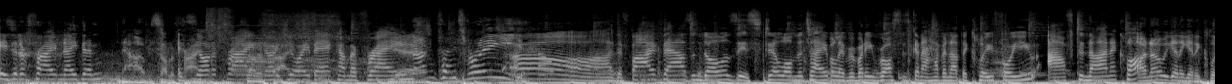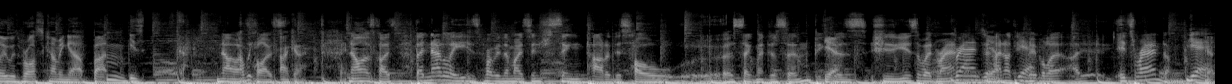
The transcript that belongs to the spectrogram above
Is it a frame, Nathan? No, it's not a frame. It's not a frame. Not a no frame. joy back. I'm afraid. Yeah. None from three. Oh, the five thousand dollars is still on the table. Everybody, Ross is going to have another clue for you after nine o'clock. I know we're going to get a clue with Ross coming up, but Hmm. Is No one's close. Okay. No one's close. But Natalie is probably the most interesting part of this whole uh, segment just then because she used the word random. Random, And I think yeah. people are, uh, it's random. Yeah.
